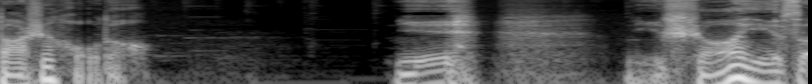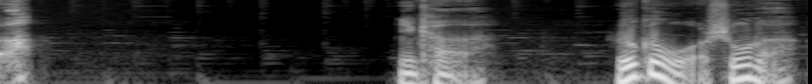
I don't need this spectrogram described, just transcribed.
大声吼道：“你，你啥意思？你看，如果我输了，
